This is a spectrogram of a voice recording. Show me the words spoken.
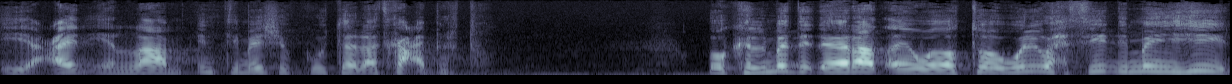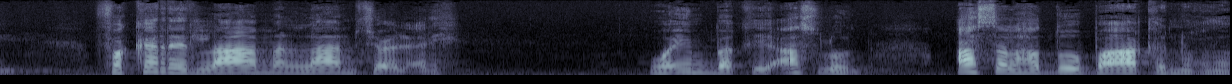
iyo cayn iyo laam intii meesha kuu taala aad ka cabirto oo kelmadii dheeraad ay wadato weli wax sii dhiman yihiin fakarir laaman laam soo celceli wain baqii aslun asal hadduu baaqi noqdo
